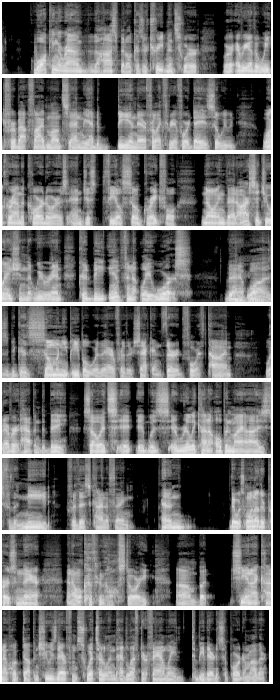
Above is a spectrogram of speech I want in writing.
walking around the hospital because her treatments were were every other week for about five months and we had to be in there for like three or four days. So we would walk around the corridors and just feel so grateful knowing that our situation that we were in could be infinitely worse than mm-hmm. it was because so many people were there for their second, third, fourth time, whatever it happened to be. So it's it it was it really kind of opened my eyes for the need for this kind of thing. And there was one other person there, and I won't go through the whole story, um, but she and I kind of hooked up, and she was there from Switzerland, had left her family to be there to support her mother.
